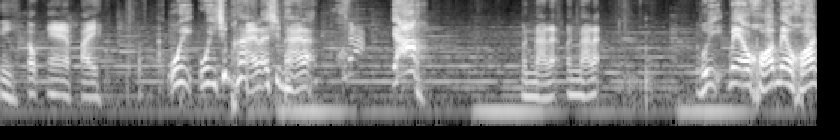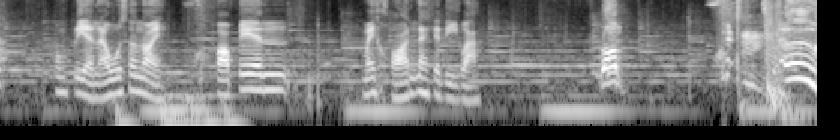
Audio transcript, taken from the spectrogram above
นี่ต้องแอบไป อุ้ยอุ้ยชิบหายแล้วชิบหายแล้วยามันมาแล้วมันมาแล้ว อุ้ยไม่เอาค้อนไม่เอาค้อน ต้องเปลี่ยนอาวุธสักหน่อย ขอเป็นไม้ค้อนน่าจะดีกว่าลบอึ้ง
